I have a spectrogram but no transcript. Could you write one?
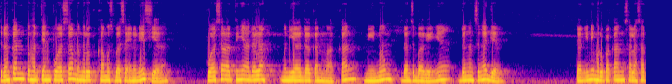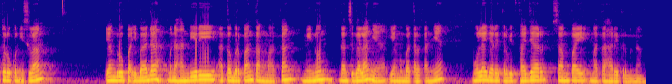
Sedangkan pengertian puasa menurut Kamus Bahasa Indonesia, puasa artinya adalah meniadakan makan, minum, dan sebagainya dengan sengaja. Dan ini merupakan salah satu rukun Islam yang berupa ibadah menahan diri atau berpantang makan, minum, dan segalanya yang membatalkannya mulai dari terbit fajar sampai matahari terbenam.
